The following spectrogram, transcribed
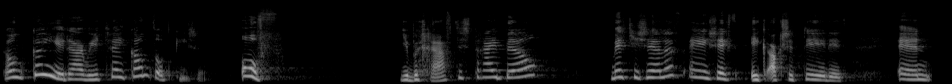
dan kun je daar weer twee kanten op kiezen. Of je begraaft de strijdbel met jezelf en je zegt: Ik accepteer dit. En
